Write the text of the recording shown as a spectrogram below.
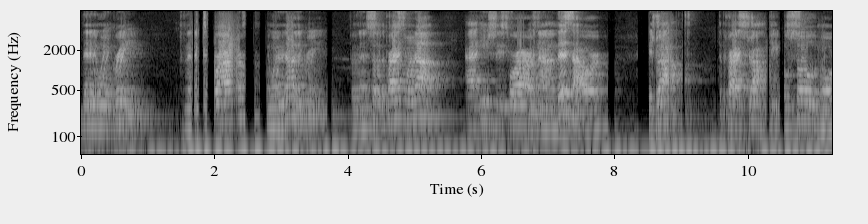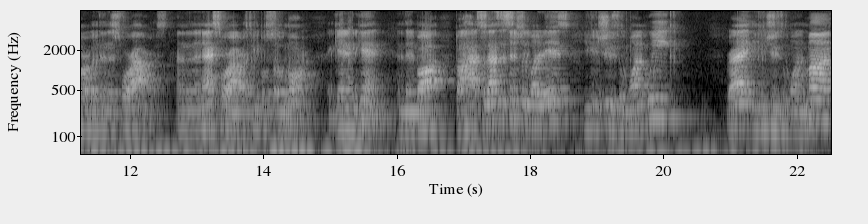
then it went green. For the next four hours, it went another green. The, so the price went up at each of these four hours. Now, in this hour, it dropped. The price dropped. People sold more within this four hours. And then the next four hours, people sold more again and again. And then bought, bought. So that's essentially what it is. You can choose the one week, right? You can choose the one month.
